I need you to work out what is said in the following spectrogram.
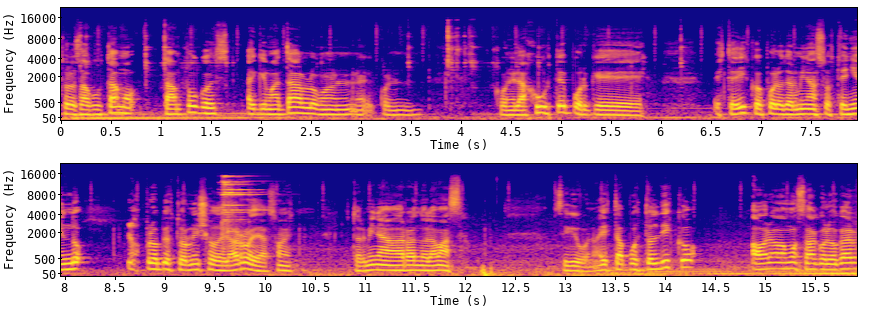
Esto los ajustamos, tampoco es, hay que matarlo con, el ajuste porque este disco después lo terminan sosteniendo los propios tornillos de la rueda, son, termina agarrando la masa. Así que bueno, ahí está puesto el disco. Ahora vamos a colocar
